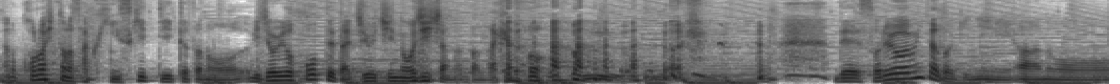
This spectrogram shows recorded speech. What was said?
あのこの人の作品好きって言ってたのをいろいろ撮ってた重鎮のおじいちゃんだったんだけど。でそれを見た時にあの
